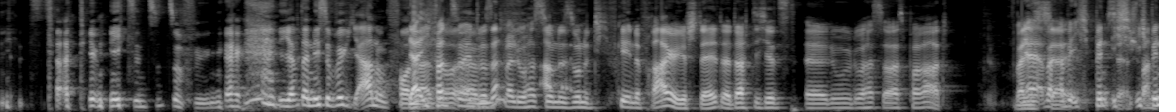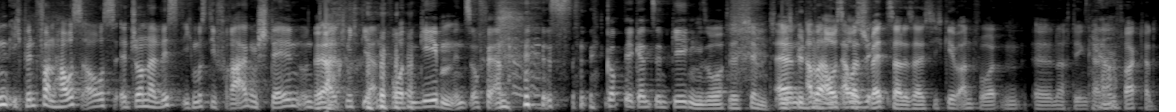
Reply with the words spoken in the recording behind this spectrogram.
jetzt dem nichts hinzuzufügen. Ich habe da nicht so wirklich Ahnung von. Ja, ich also, fand es so ähm, interessant, weil du hast so eine, so eine tiefgehende Frage gestellt. Da dachte ich jetzt, äh, du, du hast da was parat. Weil ja, aber, ja, aber ich bin, ich, ich, bin, ich bin von Haus aus äh, Journalist. Ich muss die Fragen stellen und ja. halt nicht die Antworten geben. Insofern, es kommt mir ganz entgegen, so. Das stimmt. Ich ähm, bin von aber, Haus aus Schwätzer, das heißt, ich gebe Antworten, äh, nach denen keiner gefragt hat.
